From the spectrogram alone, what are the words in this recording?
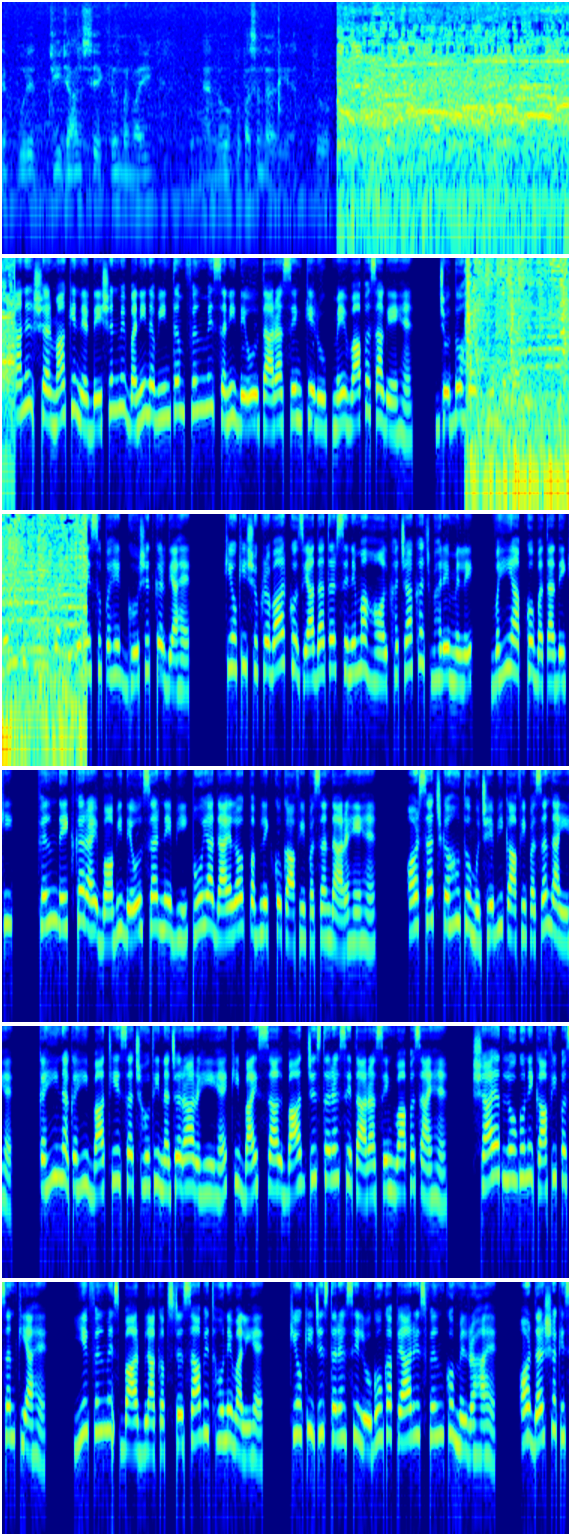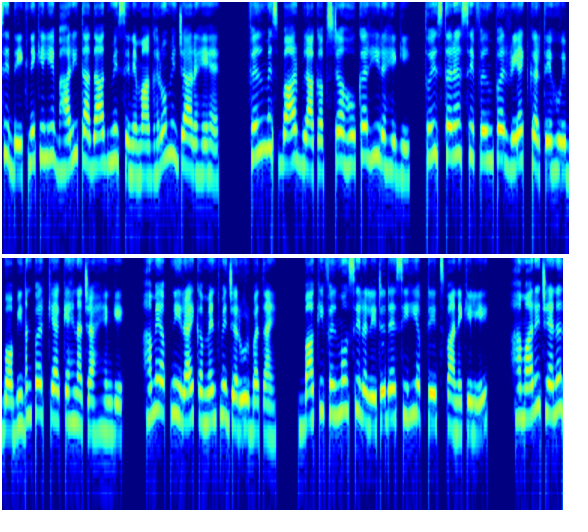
अपने पूरे जी जान से एक फ़िल्म बनवाई एंड लोगों को पसंद आ रही है तो अनिल शर्मा के निर्देशन में बनी नवीनतम फ़िल्म में सनी देओल, तारा सिंह के रूप में वापस आ गए हैं, जो दो हज़ार ने सुपरहिट घोषित कर दिया है, क्योंकि शुक्रवार को ज़्यादातर सिनेमा हॉल खचाखच भरे मिले, वहीं आपको बता दें कि फ़िल्म देखकर आए बॉबी देओल सर ने भी हो या डायलॉग पब्लिक को काफ़ी पसंद आ रहे हैं। और सच कहूँ तो मुझे भी काफ़ी पसंद आई है। कहीं ना कहीं बात ये सच होती नज़र आ रही है कि 22 साल बाद जिस तरह से तारा सिंह वापस आए हैं, शायद लोगों ने काफ़ी पसंद किया है। ये फ़िल्म इस बार ब्लॉकबस्टर साबित होने वाली है, क्योंकि जिस तरह से लोगों का प्यार इस फ़िल्म को मिल रहा है, और दर्शक इसे देखने के लिए भारी तादाद में सिनेमाघरों में जा रहे हैं, फ़िल्म इस बार ब्लॉकबस्टर होकर ही रहेगी। तो इस तरह से फ़िल्म पर रिएक्ट करते हुए बॉबी पर क्या कहना चाहेंगे? हमें अपनी राय कमेंट में ज़रूर बताएँ। बाकी फ़िल्मों से रिलेटेड ऐसी ही अपडेट्स पाने के लिए हमारे चैनल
